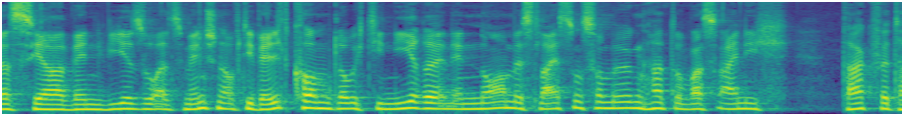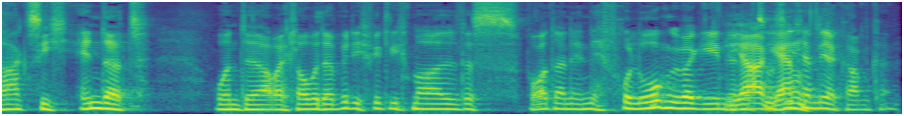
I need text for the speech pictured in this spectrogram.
dass ja, wenn wir so als Menschen auf die Welt kommen, glaube ich, die Niere ein enormes Leistungsvermögen hat und was eigentlich Tag für Tag sich ändert. Und, äh, aber ich glaube, da würde ich wirklich mal das Wort an den Nephrologen übergeben, der ja, dazu gern. sicher mehr haben kann.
